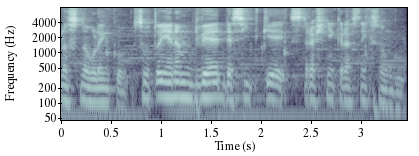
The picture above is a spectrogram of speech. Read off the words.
nosnou linku. Jsou to jenom dvě desítky strašně krásných songů.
